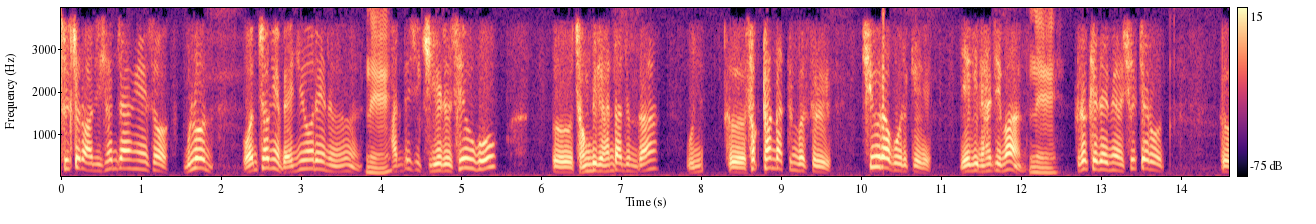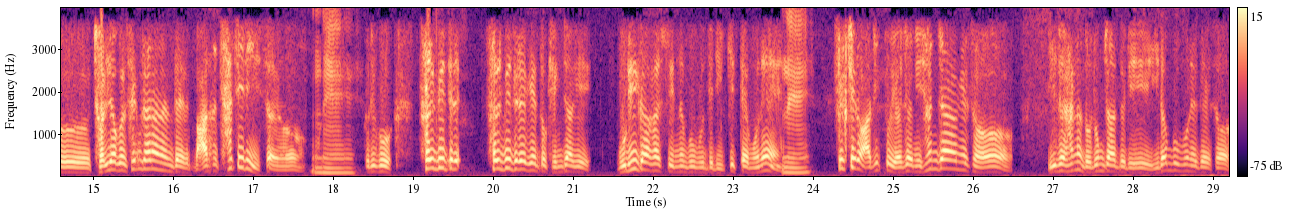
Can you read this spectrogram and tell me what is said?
실제로 아직 현장에서 물론 원청의 매뉴얼에는 네. 반드시 기계를 세우고 어, 정비를 한다든가 운- 그 석탄 같은 것을 치우라고 이렇게 얘기는 하지만 네. 그렇게 되면 실제로 그 전력을 생산하는데 많은 차질이 있어요. 네. 그리고 설비들 설비들에게도 굉장히 무리가 갈 수 있는 부분들이 있기 때문에 네. 실제로 아직도 여전히 현장에서 일을 하는 노동자들이 이런 부분에 대해서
